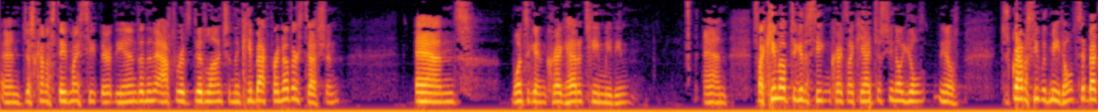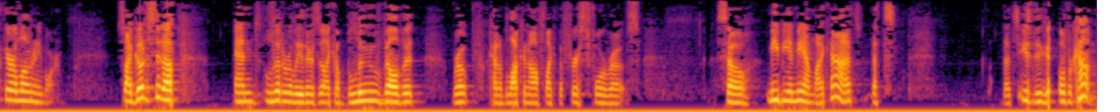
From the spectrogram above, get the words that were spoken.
and just kind of stayed my seat there at the end. And then afterwards did lunch and then came back for another session. And once again, Craig had a team meeting. And so I came up to get a seat and Craig's like, yeah, just, you know, you'll, you know, just grab a seat with me. Don't sit back there alone anymore. So I go to sit up and literally there's like a blue velvet rope kind of blocking off like the first four rows. So me being me, I'm like, ah, that's, that's, that's easy to overcome,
